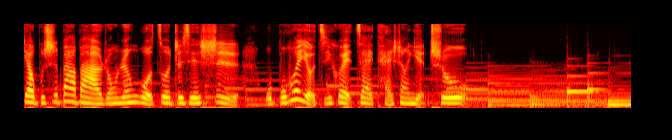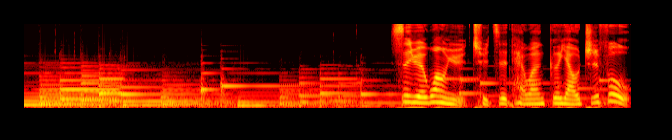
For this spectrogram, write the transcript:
要不是爸爸容忍我做这些事，我不会有机会在台上演出。”《四月望雨》取自台湾歌谣之父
